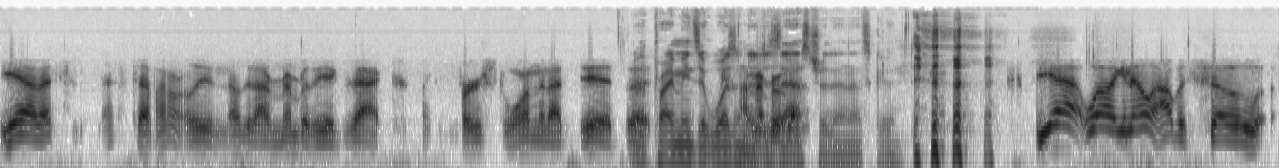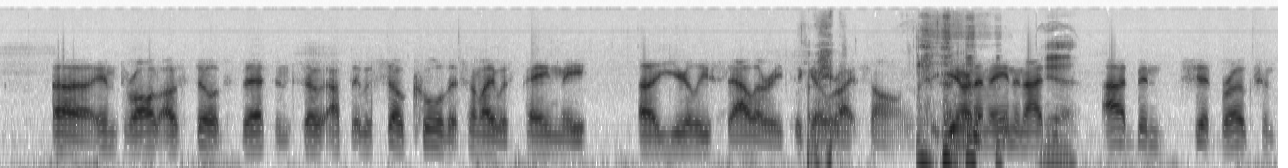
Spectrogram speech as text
Yeah, that's that's tough. I don't really know that I remember the exact like first one that I did, Well, but that probably means it wasn't I a remember that- disaster. Then that's good. Yeah, well, you know, I was so uh, enthralled. I was so obsessed, and so I, it was so cool that somebody was paying me a yearly salary to go write songs. You know what I mean? And I, Yeah. I'd been shit broke since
